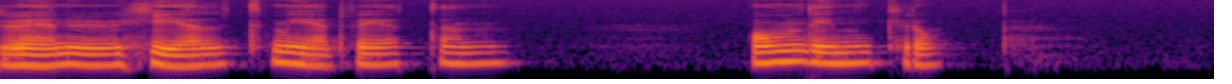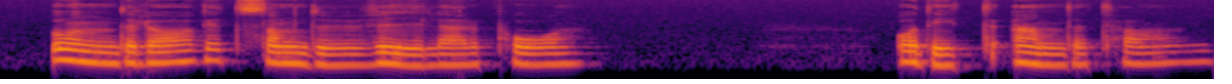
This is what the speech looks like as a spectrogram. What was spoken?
Du är nu helt medveten om din kropp, underlaget som du vilar på och ditt andetag.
